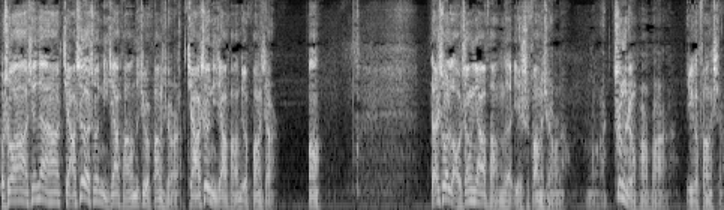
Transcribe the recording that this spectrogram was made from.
我说啊，现在啊，假设说你家房子就是方形了，假设你家房子就方形啊，咱说老张家房子也是方形的啊，正正方方的一个方形。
